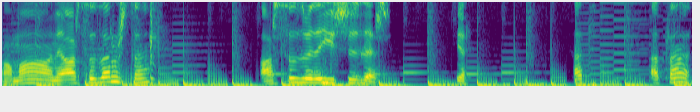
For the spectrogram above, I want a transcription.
Ama ne arsızlarmış da. Arsız ve de yüzsüzler. Gel. At. At lan at.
